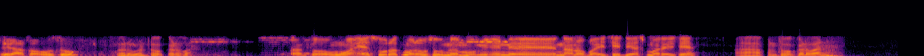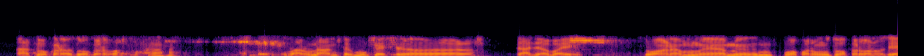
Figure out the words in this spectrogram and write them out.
હીરા કહું છું. બરોબર ઢોકળવા તો હું અહીંયા સુરતમાં રહું છું ને મમ્મી ને નાનો ભાઈ છે દેશમાં રહે છે. હા હા પણ ઢોકળવા ને? હા ઢોકળવા ઢોકળવા હા હા. મારું નામ છે મુકેશ રાજાભાઈ ચૌહાણ અમે પ્રોપર હું ધોકડવાનો છે.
